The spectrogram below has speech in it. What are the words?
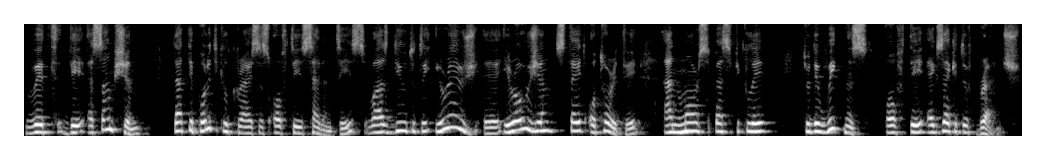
with the assumption that the political crisis of the 70s was due to the erosion, uh, erosion state authority and more specifically to the weakness of the executive branch.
